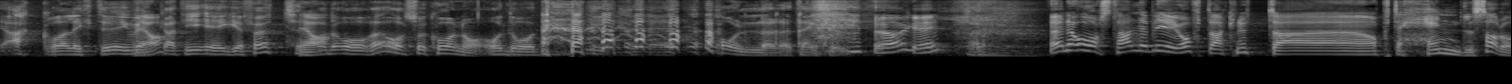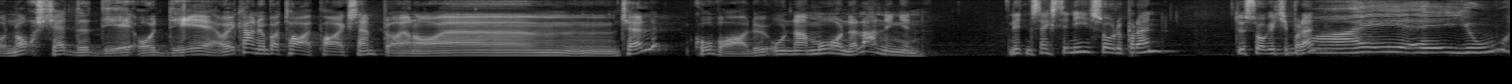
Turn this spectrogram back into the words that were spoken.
er akkurat likt. Jeg vet Ja. at jeg er født Ja. på det året, og så kona. Og da er holder det, tenker jeg. Ja, ok. Denne årstallet blir jo ofte knytta opp til hendelser. da. Når skjedde det og det? Og Jeg kan jo bare ta et par eksempler her nå. Eh, Kjell, hvor var du under månelandingen? 1969, så du på den? Du så ikke på den? Nei, eh, jo.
